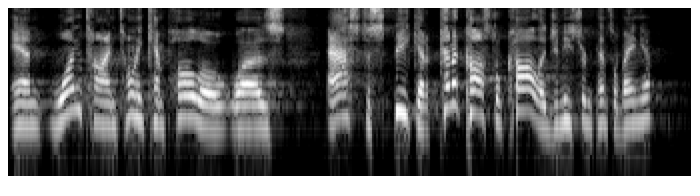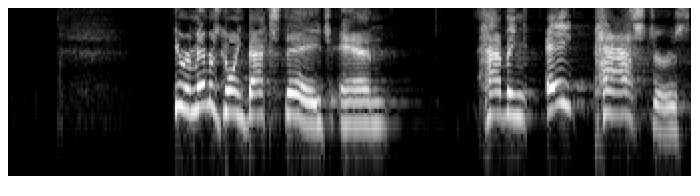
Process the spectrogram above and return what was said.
And one time, Tony Campolo was asked to speak at a Pentecostal college in Eastern Pennsylvania. He remembers going backstage and having eight pastors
